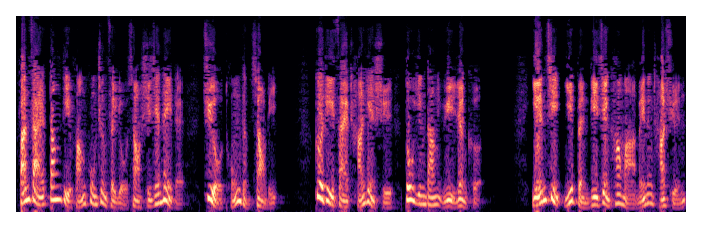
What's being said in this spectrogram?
凡在当地防控政策有效时间内的，具有同等效力，各地在查验时都应当予以认可。严禁以本地健康码没能查询、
